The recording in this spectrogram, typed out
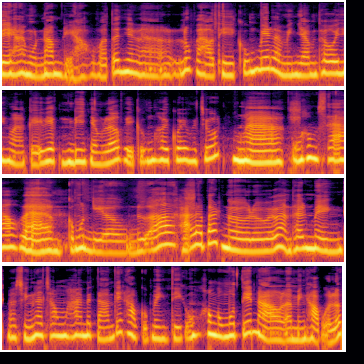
B215 để học. Và tất nhiên là lúc vào thì cũng biết là mình nhầm thôi nhưng mà cái việc đi nhầm lớp thì cũng hơi quê một chút. Mà cũng không sao. Và có một điều nữa khá là bất ngờ đối với bản thân mình. Đó chính là trong 28 tiết học của mình thì cũng không có một tiết nào là mình học ở lớp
